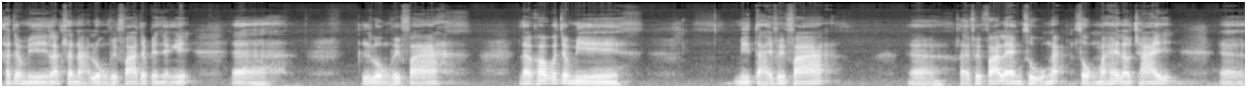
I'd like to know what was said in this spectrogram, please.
เขาจะมีลักษณะโรงไฟฟ้าจะเป็นอย่างนี้อ่อคือโรงไฟฟ้า แล้วเขาก็จะมีมีสายไฟฟ้าอ่อสายไฟฟ้าแรงสูงอะส่งมาให้เราใช้อ่อ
